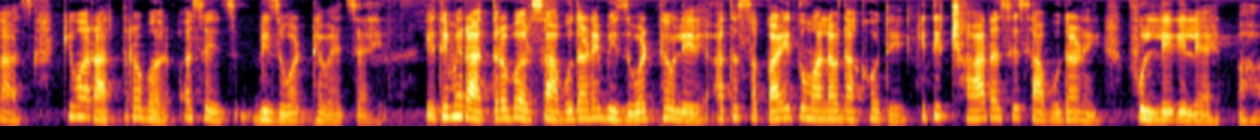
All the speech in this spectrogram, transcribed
तास किंवा रात्रभर असेच भिजवत ठेवायचे आहेत. इथे मी रात्रभर साबुदाणे भिजवत ठेवलेले. आता सकाळी तुम्हाला दाखवते किती छान असे साबुदाणे फुलले गेले आहेत पहा.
